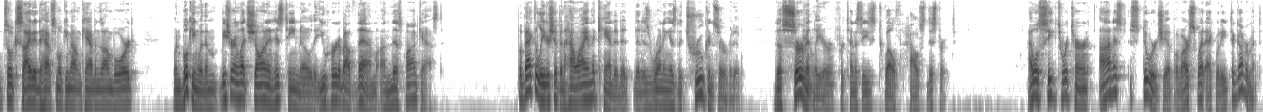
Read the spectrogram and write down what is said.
I'm so excited to have Smoky Mountain Cabins on board. When booking with them, be sure and let Sean and his team know that you heard about them on this podcast. But back to leadership and how I am the candidate that is running as the true conservative, the servant leader for Tennessee's 12th House District. I will seek to return honest stewardship of our sweat equity to government.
